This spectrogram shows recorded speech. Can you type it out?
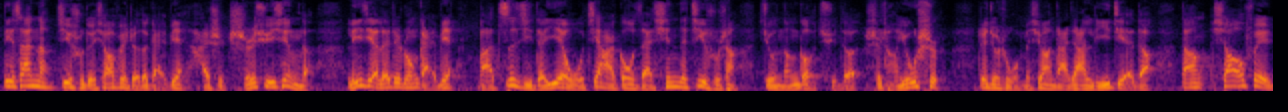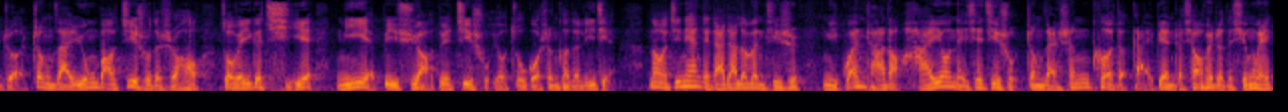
第三呢，技术对消费者的改变还是持续性的，理解了这种改变，把自己的业务架构在新的技术上，就能够取得市场优势。这就是我们希望大家理解的。当消费者正在拥抱技术的时候，作为一个企业，你也必须要对技术有足够深刻的理解。那我今天给大家的问题是：你观察到还有哪些技术正在深刻的改变着消费者的行为？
